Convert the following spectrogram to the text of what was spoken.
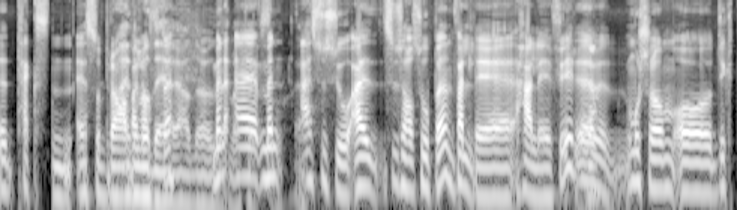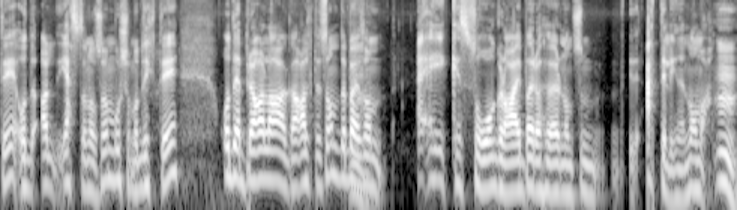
eh, teksten er så bra. Nei, det var det, ja, det var det men, med eh, men jeg syns jo Jeg synes Hans Hope er en veldig herlig fyr. eh, Morsom og dyktig. Og gjestene også, morsom og dyktig. Og det er bra laga, alt det sånn. Det er bare sånn Jeg er ikke så glad i bare å høre noen som etterligner noen, da. Mm.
